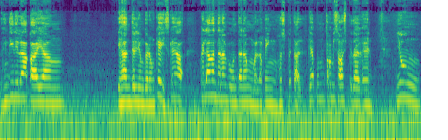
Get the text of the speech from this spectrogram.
hindi nila kayang i-handle yung ganong case. Kaya, kailangan na namin pumunta ng malaking hospital. Kaya pumunta kami sa hospital and yung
